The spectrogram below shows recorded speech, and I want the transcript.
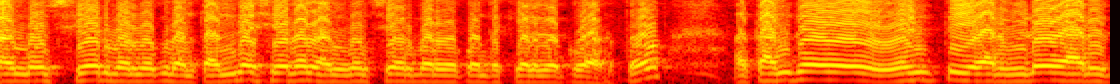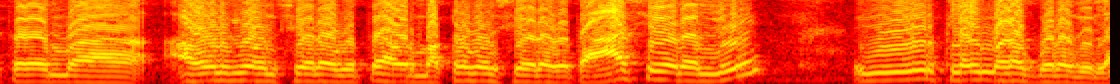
ನನಗೊಂದು ಶೇರ್ ಬರಬೇಕು ನನ್ನ ತಂದೆ ಶೇರಲ್ಲಿ ಅಲ್ಲಿ ನಂಗೊಂದು ಶೇರ್ ಬರಬೇಕು ಅಂತ ಕೇಳಬೇಕು ಹೊರತು ತಂದೆ ಹೆಂಡತಿ ಯಾರು ವಿಡಿಯೋ ಯಾರಿರ್ತಾರೆ ಅವಳಿಗೆ ಒಂದು ಶೇರ್ ಹೋಗುತ್ತೆ, ಅವ್ರ ಮಕ್ಳಿಗೊಂದು ಶೇರ್ ಹೋಗುತ್ತೆ. ಆ ಶೇರಲ್ಲಿ ಇವ್ರು ಕ್ಲೈಮ್ ಮಾಡೋಕೆ ಬರೋದಿಲ್ಲ.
